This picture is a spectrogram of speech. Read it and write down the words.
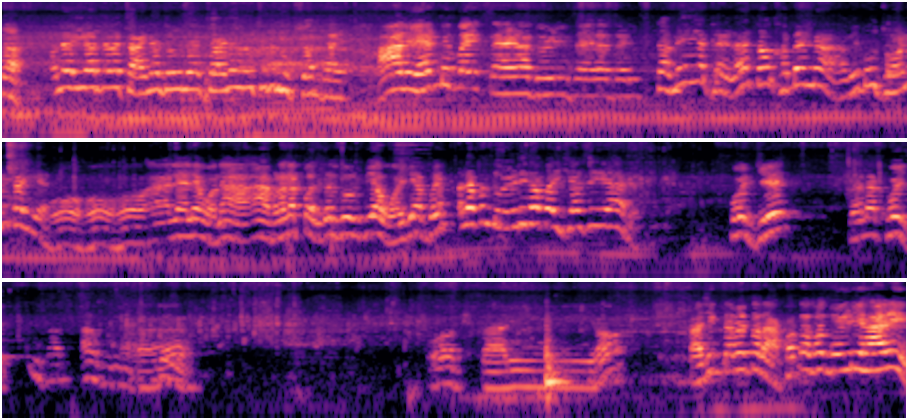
અને યાર તમે ચાઇના જોઈ લે ચાઇના જોઈ છે નુકસાન થાય. હા લે હેડ ને ભાઈ ચાઇના દોરી ચાઇના દોરી તમે યાર ઘરડા તો ખબર ના અમે બહુ જોણી થાય યાર. ઓહો હો આ લે લે વના આ હમણાંના પંદરસો રૂપિયા હોય લ્યા ભાઈ. અલે પણ દોરડી ના પૈસા છે યાર. કોઈ જે પેલા કોઈ ઓ તારી હો. આશિક તમે તો રાખો તો છો દોયડી હારી.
